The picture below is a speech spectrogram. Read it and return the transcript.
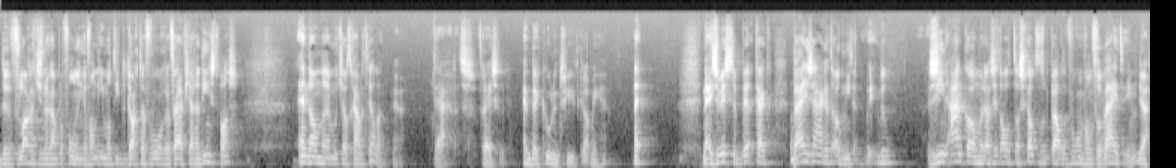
de vlaggetjes nog aan plafond hingen van iemand die de dag daarvoor vijf jaar in dienst was. En dan eh, moet je dat gaan vertellen. Ja. Ja, dat is vreselijk. En they couldn't see it coming, hè? Nee. Nee, ze wisten wel. Kijk, wij zagen het ook niet. Ik bedoel, zien aankomen, daar zit altijd, daar schuilt altijd een bepaalde vorm van verwijt in. Ja.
